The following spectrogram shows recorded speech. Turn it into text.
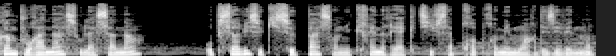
Comme pour Anas ou Lassana, observer ce qui se passe en Ukraine réactive sa propre mémoire des événements.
